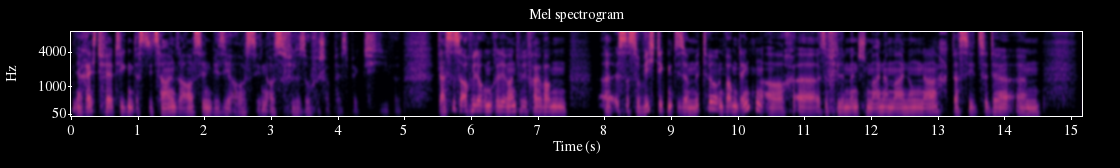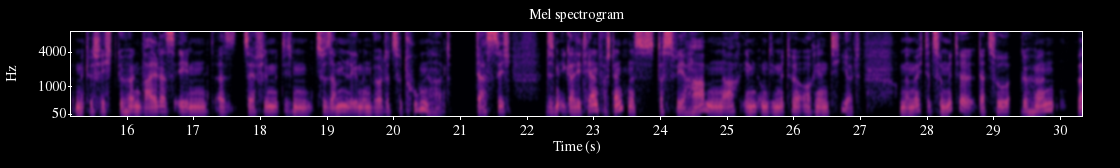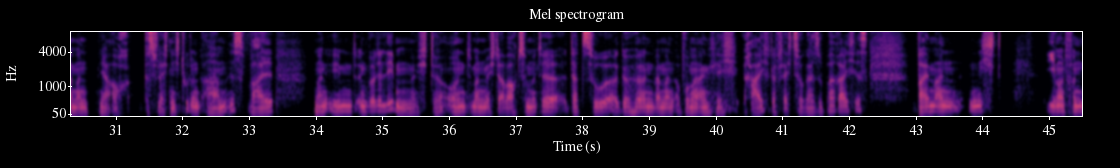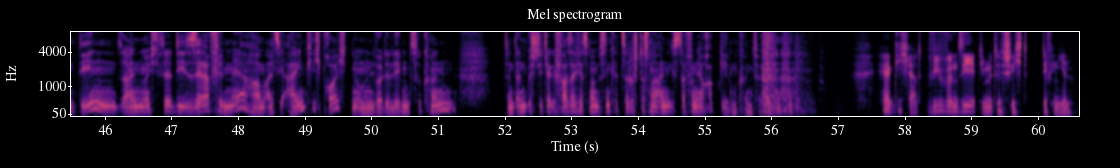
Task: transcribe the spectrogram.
ja, rechtfertigen, dass die Zahlen so aussehen, wie sie aussehen, aus philosophischer Perspektive. Das ist auch wiederum relevant für die Frage, warum äh, ist das so wichtig mit dieser Mitte und warum denken auch äh, so viele Menschen meiner Meinung nach, dass sie zu der ähm, Mittelschicht gehören, weil das eben äh, sehr viel mit diesem Zusammenleben in Würde zu tun hat. Dass sich diesem egalitären Verständnis, das wir haben, nach eben um die Mitte orientiert. Und man möchte zur Mitte dazu gehören, wenn man ja auch das vielleicht nicht tut und arm ist, weil man eben in Würde leben möchte. Und man möchte aber auch zur Mitte dazu äh, gehören, wenn man, obwohl man eigentlich reich oder vielleicht sogar superreich ist, weil man nicht jemand von denen sein möchte, die sehr viel mehr haben, als sie eigentlich bräuchten, um in Würde leben zu können. Denn dann besteht ja Gefahr, sage ich jetzt mal ein bisschen ketzerisch, dass man einiges davon ja auch abgeben könnte. Herr Gichert, wie würden Sie die Mittelschicht definieren?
